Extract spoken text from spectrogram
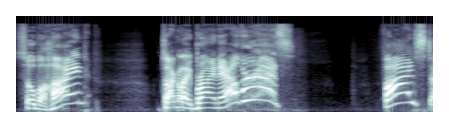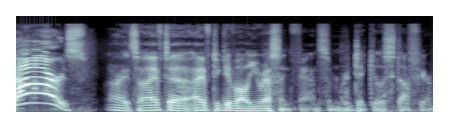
So behind. I'm talking like Bryan Alvarez. Five stars. All right, so I have to I have to give all you wrestling fans some ridiculous stuff here.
